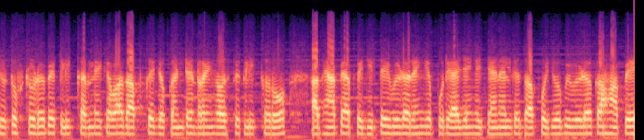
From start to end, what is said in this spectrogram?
यूट्यूब स्टूडियो पे क्लिक करने के बाद आपके जो कंटेंट रहेंगे उस पर क्लिक करो। अब यहाँ पे आपके जितने वीडियो रहेंगे, पूरे आ जाएँगे चैनल के। तो आपको जो भी वीडियो का वहाँ पे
